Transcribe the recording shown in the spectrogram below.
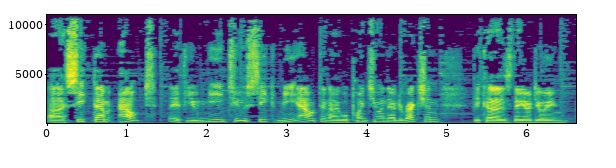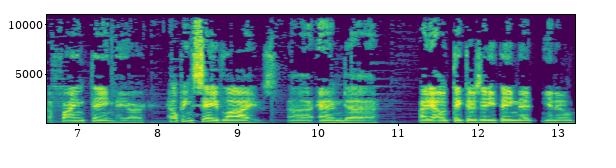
Uh, seek them out. If you need to, seek me out, and I will point you in their direction because they are doing a fine thing. They are helping save lives. Uh, and uh, I don't think there's anything that, you know,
